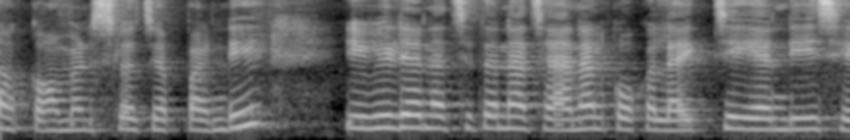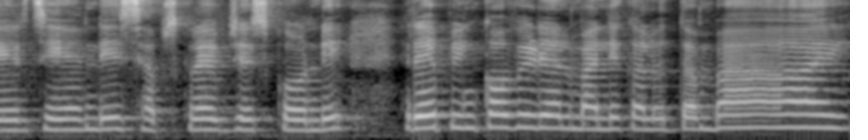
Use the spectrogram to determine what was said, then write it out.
నాకు కామెంట్స్లో చెప్పండి. ఈ వీడియో నచ్చితే నా ఛానల్కి ఒక లైక్ చేయండి షేర్ చేయండి సబ్స్క్రైబ్ చేసుకోండి. రేపు ఇంకో వీడియోలు మళ్ళీ కలుద్దాం. బాయ్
